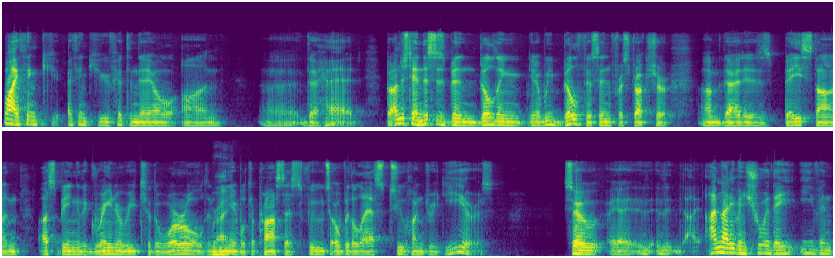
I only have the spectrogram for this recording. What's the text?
Well, I think I think you've hit the nail on uh, the head. But understand, this has been building. You know, we built this infrastructure um, that is based on us being the granary to the world and right. being able to process foods over the last 200 years. So uh, I'm not even sure they even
